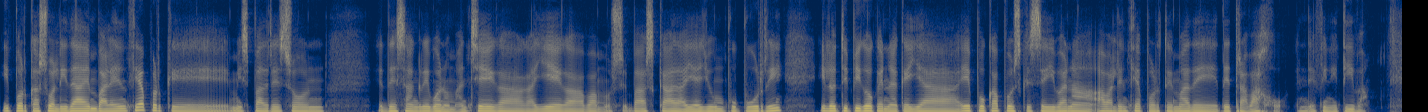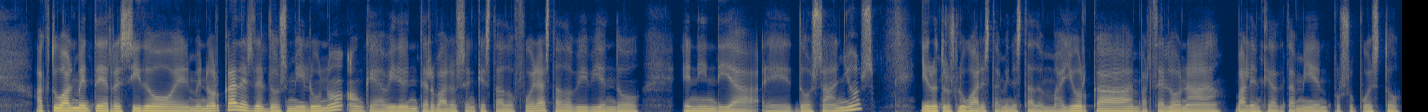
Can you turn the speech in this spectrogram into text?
y por casualidad en Valencia porque mis padres son de sangre, bueno, manchega, gallega, vamos, vasca, y hay un pupurri, y lo típico que en aquella época, pues que se iban a, Valencia por tema de, trabajo, en definitiva. Actualmente resido en Menorca desde el 2001, aunque ha habido intervalos en que he estado fuera, he estado viviendo en India eh, dos años y en otros lugares también he estado en Mallorca, en Barcelona, Valencia también, por supuesto.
